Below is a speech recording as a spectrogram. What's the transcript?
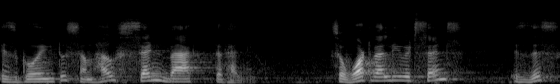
is going to somehow send back the value. So what value it sends is this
